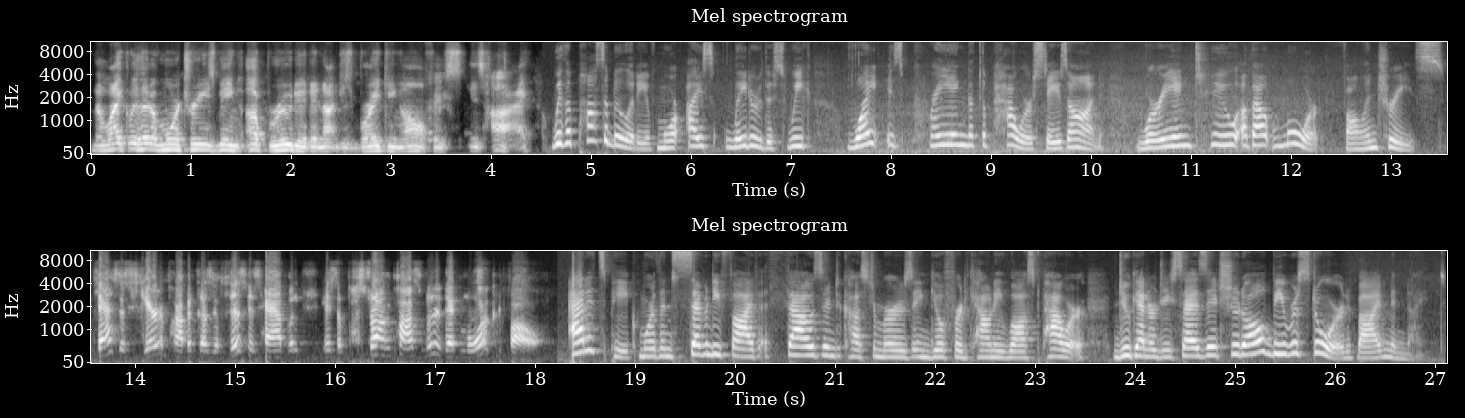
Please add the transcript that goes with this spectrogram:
the likelihood of more trees being uprooted and not just breaking off is, is high. With a possibility of more ice later this week, White is praying that the power stays on, worrying too about more fallen trees. That's a scary part because if this has happened, it's a strong possibility that more could fall. At its peak, more than 75,000 customers in Guilford County lost power. Duke Energy says it should all be restored by midnight.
